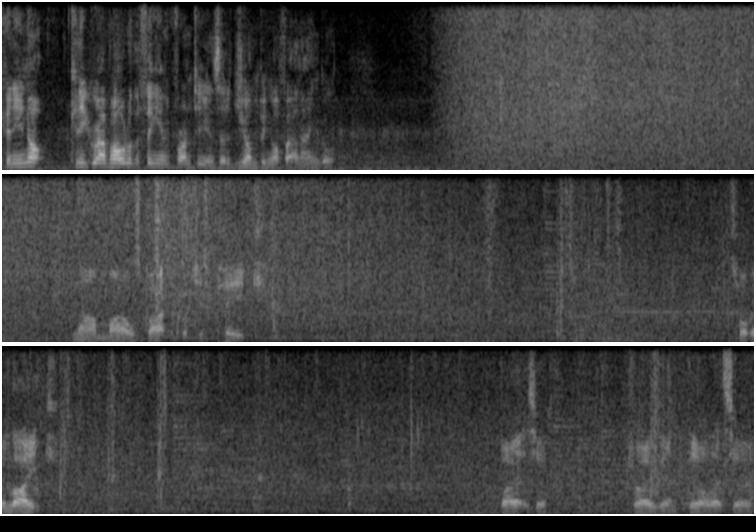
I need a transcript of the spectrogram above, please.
Can you not... Can you grab hold of the thing in front of you instead of jumping off at an angle? Now I'm miles back, which is peak. That's what we like. Bye, Ezio. Try again. get all that Ezio.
